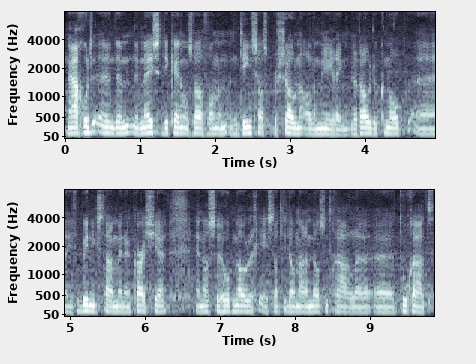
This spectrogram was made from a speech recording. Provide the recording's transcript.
nou goed, eh, de, de meesten die kennen ons wel van een, een dienst als personenalarmering. De rode knop, uh, in verbinding staan met een kastje. En als er hulp nodig is, dat hij dan naar een meldcentrale uh, toe gaat.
